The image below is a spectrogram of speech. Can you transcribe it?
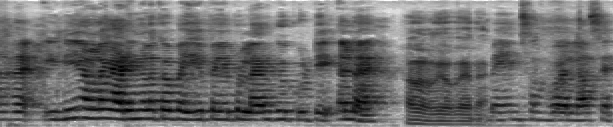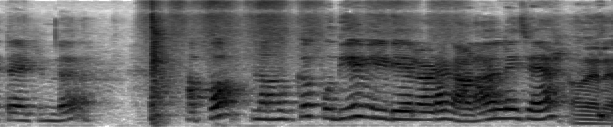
അതെ ഇനിയുള്ള കാര്യങ്ങളൊക്കെ പയ്യെ പയ്യെ പിള്ളേർക്ക് കൂട്ടി അല്ലേ? മെയിൻ സംഭവം എല്ലാം സെറ്റ് ആയിട്ടുണ്ട്. അപ്പൊ നമുക്ക് പുതിയ വീഡിയോയിലൂടെ കാണാം അല്ലേ അതെ അതെ.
